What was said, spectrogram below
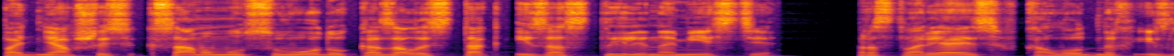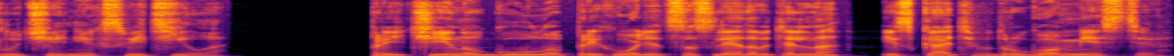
поднявшись к самому своду, казалось, так и застыли на месте, растворяясь в холодных излучениях светила. Причину гула приходится, следовательно, искать в другом месте.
